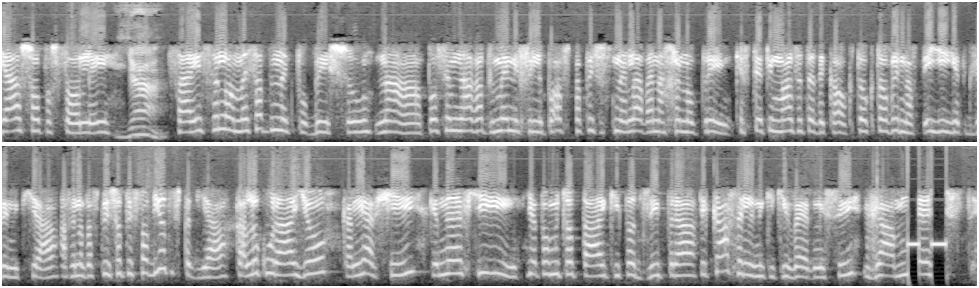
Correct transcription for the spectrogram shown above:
Γεια σου, Αποστόλη. Γεια. Θα ήθελα μέσα από την εκπομπή σου να πω σε μια αγαπημένη φίλη που άφησα πίσω στην Ελλάδα ένα χρόνο πριν και αυτή ετοιμάζεται 18 Οκτώβρη να φύγει για την ξενιτιά, αφήνοντας πίσω τη στα δύο της παιδιά. Καλό κουράγιο, καλή αρχή και μια ευχή για το Μητσοτάκι, το Τζίπρα και κάθε ελληνική κυβέρνηση. Γαμιέστε.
